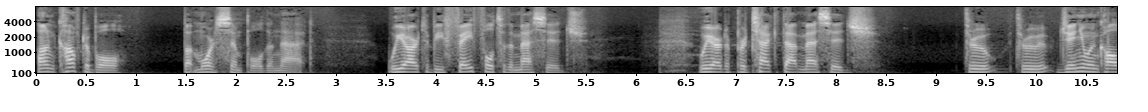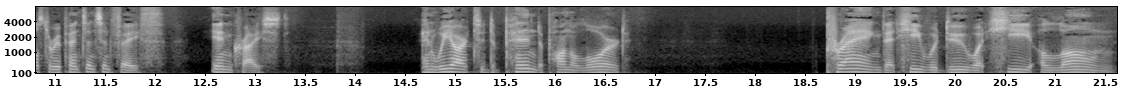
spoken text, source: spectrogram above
uncomfortable, but more simple than that. We are to be faithful to the message. We are to protect that message through, through genuine calls to repentance and faith in Christ. And we are to depend upon the Lord, praying that He would do what He alone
